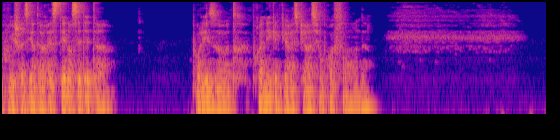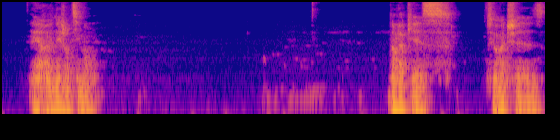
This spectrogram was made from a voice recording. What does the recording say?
vous pouvez choisir de rester dans cet état. Pour les autres, prenez quelques respirations profondes. Et revenez gentiment. Dans la pièce, sur votre chaise.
